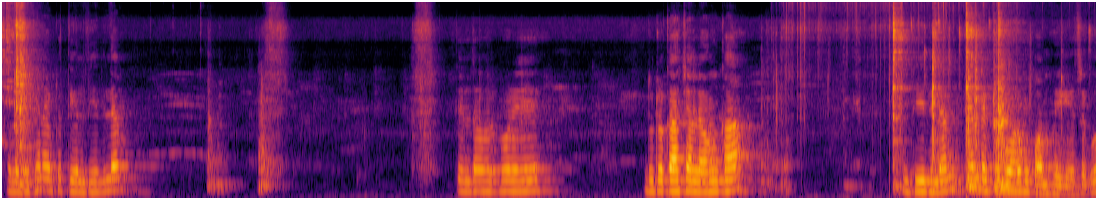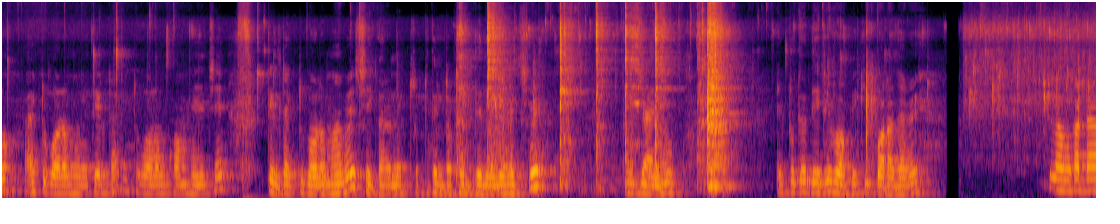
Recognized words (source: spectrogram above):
তাহলে দেখে না একটু তেল দিয়ে দিলাম। তেল দেওয়ার পরে দুটো কাঁচা লঙ্কা দিয়ে দিলাম। তেলটা একটু গরম কম হয়ে গেছে গো। একটু গরম হবে তেলটা, একটু গরম কম হয়েছে। তেলটা একটু গরম হবে, সেই কারণে একটু তেলটা ফুটতে দেওয়া হচ্ছে যাই হোক, একটু তো দেরি হবে, কী করা যাবে? লঙ্কাটা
